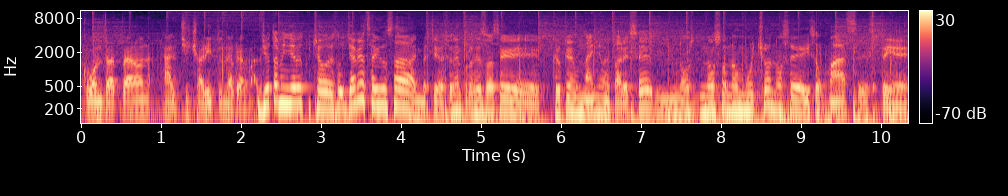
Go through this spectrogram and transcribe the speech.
contrataron al Chicharito en el Real Madrid. Yo también ya había escuchado eso. Ya había salido esa investigación en proceso hace creo que un año me parece. No, no sonó mucho, no se hizo más, este,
